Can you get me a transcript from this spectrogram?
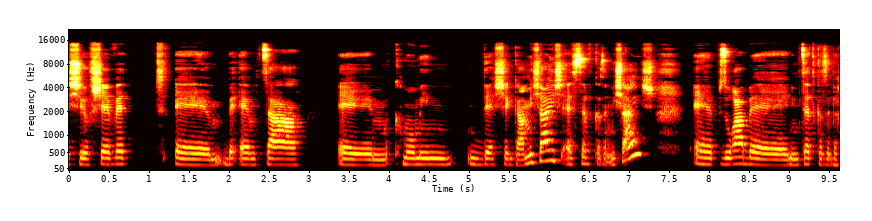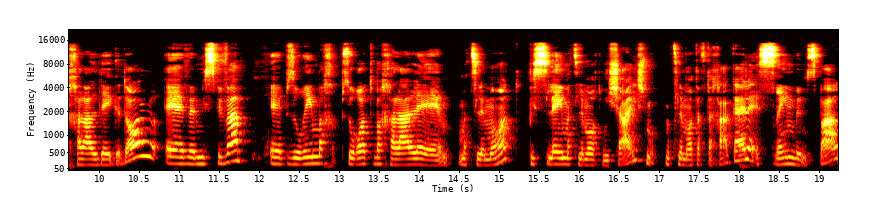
שיושבת באמצע um, כמו מין דשא גם משיש, עשב כזה משיש, uh, פזורה ב, נמצאת כזה בחלל די גדול uh, ומסביבה uh, פזורים, פזורות בחלל מצלמות, פסלי מצלמות משיש, מצלמות אבטחה כאלה, 20 במספר.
